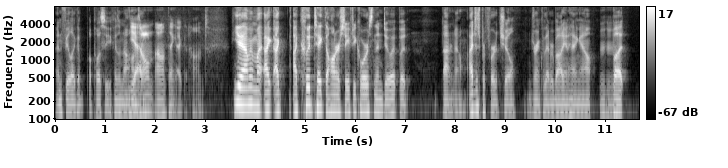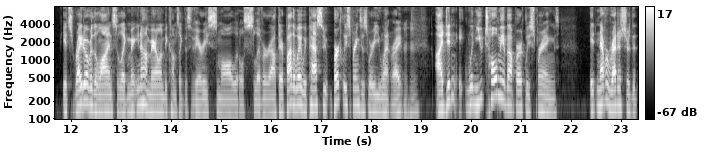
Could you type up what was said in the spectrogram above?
and feel like a, a pussy because I'm not. Yeah, I don't. I don't think I could hunt. Yeah, I mean, my I, I I could take the hunter safety course and then do it, but I don't know. I just prefer to chill, drink with everybody, and hang out. Mm-hmm. But it's right over the line, so like you know how Maryland becomes like this very small little sliver out there. By the way, we passed through Berkeley Springs is where you went, right? Mm-hmm. I didn't when you told me about Berkeley Springs. It never registered that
